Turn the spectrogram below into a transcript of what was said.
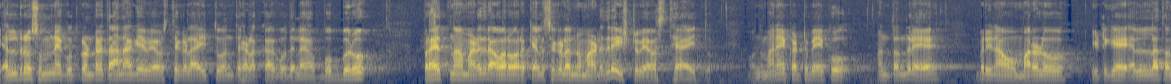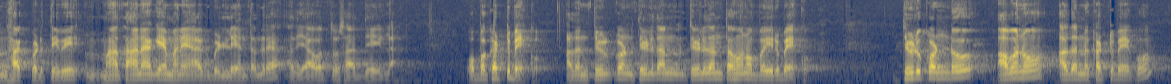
ಎಲ್ಲರೂ ಸುಮ್ಮನೆ ಕೂತ್ಕೊಂಡ್ರೆ ತಾನಾಗೇ ವ್ಯವಸ್ಥೆಗಳಾಯಿತು ಅಂತ ಹೇಳೋಕ್ಕಾಗೋದಿಲ್ಲ. ಒಬ್ಬೊಬ್ಬರು ಪ್ರಯತ್ನ ಮಾಡಿದರೆ, ಅವರವರ ಕೆಲಸಗಳನ್ನು ಮಾಡಿದರೆ ಇಷ್ಟು ವ್ಯವಸ್ಥೆ ಆಯಿತು. ಒಂದು ಮನೆ ಕಟ್ಟಬೇಕು ಅಂತಂದರೆ ಬರೀ ನಾವು ಮರಳು, ಇಟ್ಟಿಗೆ ಎಲ್ಲ ತಂದು ಹಾಕ್ಬಿಡ್ತೀವಿ. ಮಾ ತಾನಾಗೇ ಮನೆ ಆಗಿಬಿಡಲಿ ಅಂತಂದರೆ ಅದು ಯಾವತ್ತೂ ಸಾಧ್ಯ ಇಲ್ಲ. ಒಬ್ಬ ಕಟ್ಟಬೇಕು. ಅದನ್ನು ತಿಳ್ಕೊಂಡು ತಿಳಿದನ್ ತಿಳಿದಂತಹವನೊಬ್ಬ ಇರಬೇಕು. ತಿಳ್ಕೊಂಡು ಅವನು ಅದನ್ನು ಕಟ್ಟಬೇಕು.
